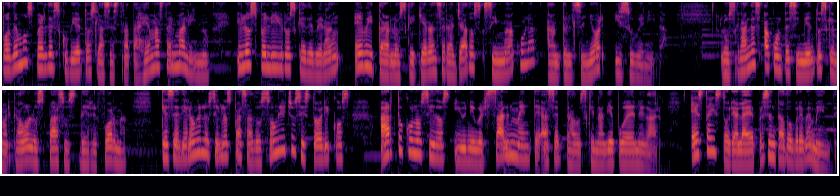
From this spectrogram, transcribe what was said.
podemos ver descubiertos las estratagemas del maligno y los peligros que deberán evitar los que quieran ser hallados sin mácula ante el Señor y su venida. Los grandes acontecimientos que marcaron los pasos de reforma que se dieron en los siglos pasados son hechos históricos harto conocidos y universalmente aceptados que nadie puede negar. Esta historia la he presentado brevemente,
